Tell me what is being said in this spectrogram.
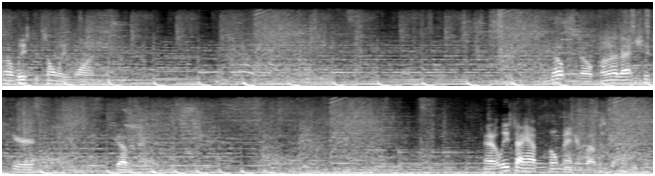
Well, at least it's only one. Nope, nope, none of that shit here, Governor. And at least I have Pomander buffs going.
